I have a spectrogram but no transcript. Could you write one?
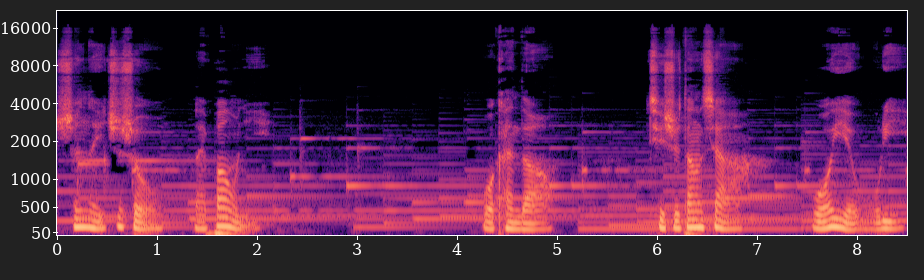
伸了一只手来抱你。我看到，其实当下。我也无力。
